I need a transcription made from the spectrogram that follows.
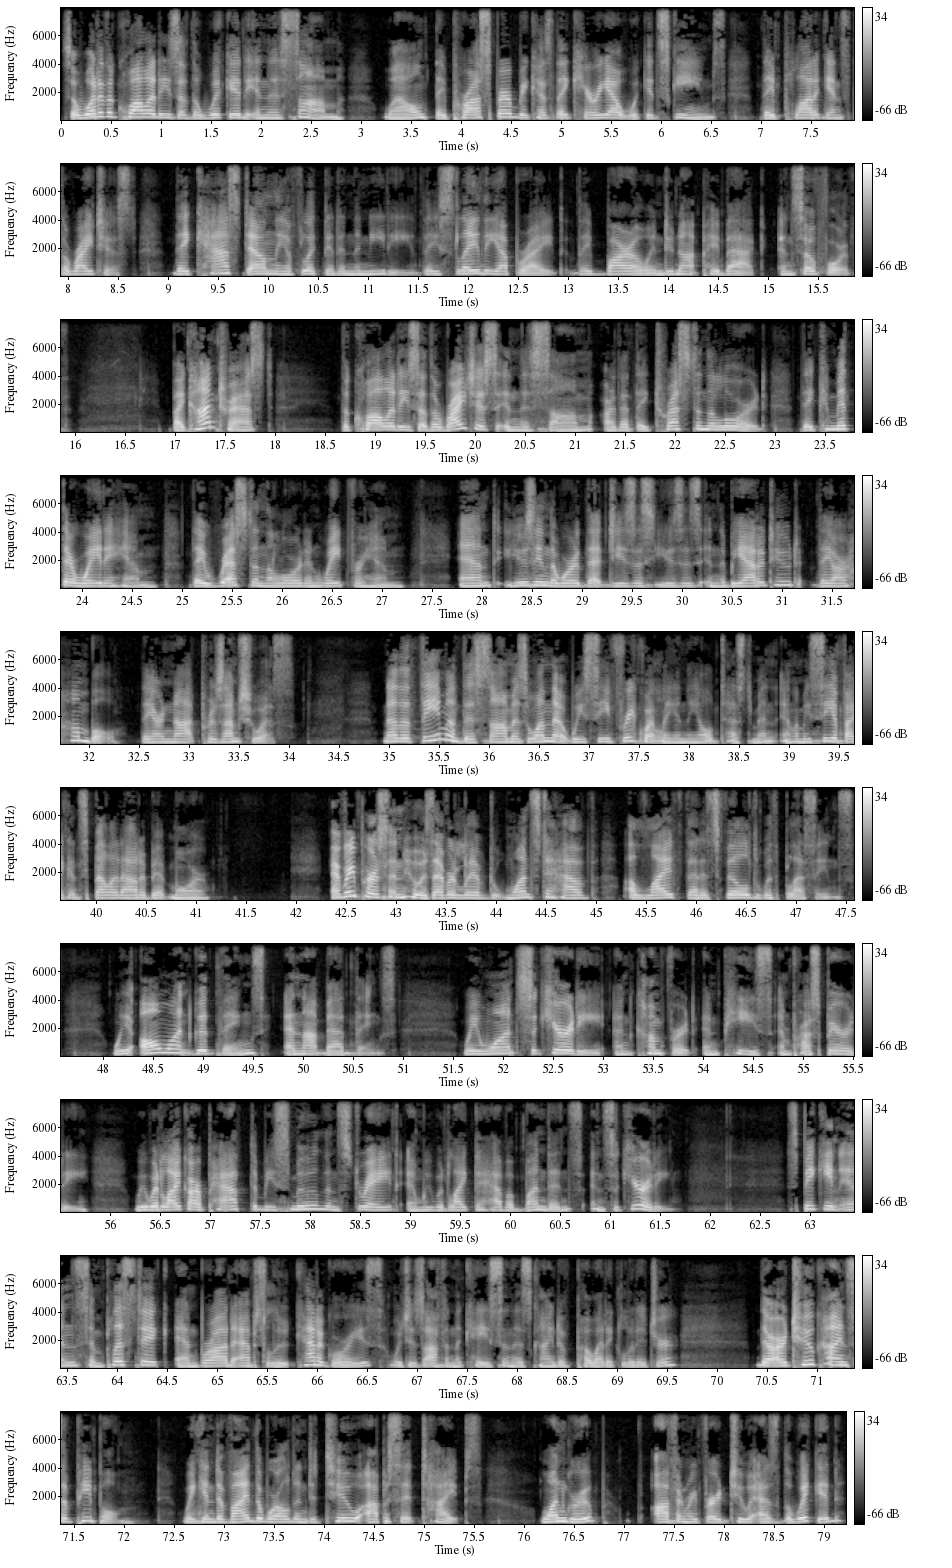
So, what are the qualities of the wicked in this psalm? Well, they prosper because they carry out wicked schemes. They plot against the righteous. They cast down the afflicted and the needy. They slay the upright. They borrow and do not pay back, and so forth. By contrast, the qualities of the righteous in this psalm are that they trust in the Lord. They commit their way to Him. They rest in the Lord and wait for Him. And using the word that Jesus uses in the Beatitude, they are humble. They are not presumptuous. Now, the theme of this psalm is one that we see frequently in the Old Testament, and let me see if I can spell it out a bit more. Every person who has ever lived wants to have a life that is filled with blessings. We all want good things and not bad things. We want security and comfort and peace and prosperity. We would like our path to be smooth and straight, and we would like to have abundance and security. Speaking in simplistic and broad absolute categories, which is often the case in this kind of poetic literature, there are two kinds of people. We can divide the world into two opposite types. One group, often referred to as the wicked,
